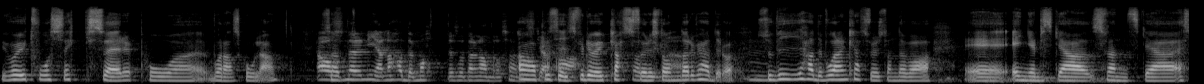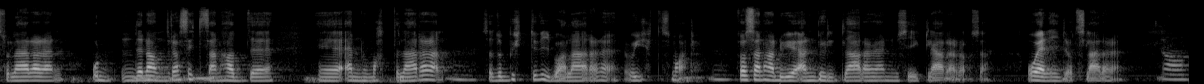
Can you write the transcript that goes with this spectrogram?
vi var ju två sexor på våran skola. Ja, så att- när den ena hade matte så hade den andra svenska. Ja, precis. För det var ju klassföreståndare vi hade då. Mm. Så vi hade, våran klassföreståndare var eh, engelska, svenska, SO-läraren. Och den andra sexan hade eh, NO matteläraren. Mm. Så då bytte vi bara lärare. Det var jättesmart. För sen hade vi ju en bildlärare, en musiklärare också. Och en idrottslärare. Ja.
